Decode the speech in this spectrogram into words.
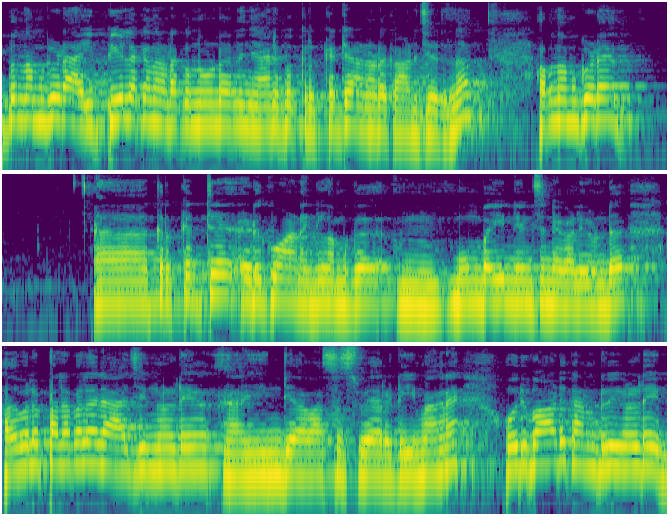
ഇപ്പം നമുക്കിവിടെ ഐ പി എൽ ഒക്കെ നടക്കുന്നതുകൊണ്ട് തന്നെ ഞാനിപ്പോൾ ക്രിക്കറ്റാണ് ഇവിടെ കാണിച്ചിരുന്നത് അപ്പോൾ നമുക്കിവിടെ ക്രിക്കറ്റ് എടുക്കുവാണെങ്കിൽ നമുക്ക് മുംബൈ ഇന്ത്യൻസിന്റെ കളിയുണ്ട്. അതുപോലെ പല പല രാജ്യങ്ങളുടെയും ഇന്ത്യ വേഴ്സസ് വേറെ ടീം അങ്ങനെ ഒരുപാട് കൺട്രികളുടെയും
